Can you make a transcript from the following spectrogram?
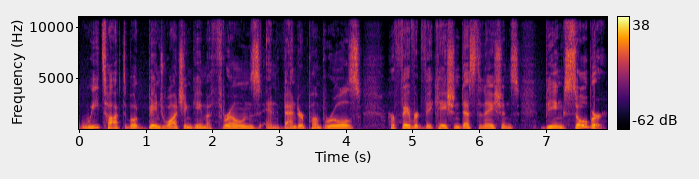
we talked about binge watching Game of Thrones and Vanderpump Rules her favorite vacation destinations, being sober,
